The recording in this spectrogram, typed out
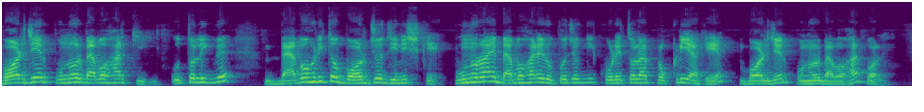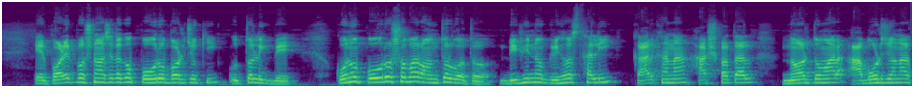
বর্জ্যের পুনর্ব্যবহার কি? উত্তর লিখবে, ব্যবহৃত বর্জ্য জিনিসকে পুনরায় ব্যবহারের উপযোগী করে তোলার প্রক্রিয়াকে বর্জ্যের পুনর্ব্যবহার বলে। এর পরের প্রশ্ন আছে, দেখো, পৌর বর্জ্য কি? উত্তর লিখবে, কোনো পৌরসভার অন্তর্গত বিভিন্ন গৃহস্থালী, কারখানা, হাসপাতাল, নর্দমার আবর্জনার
